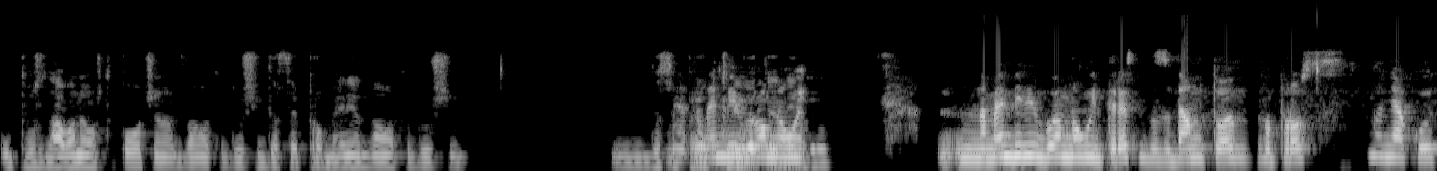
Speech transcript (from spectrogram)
опознаване още повече на двамата души, да се променят двамата души, да се преоткриват един друг. На мен би ми било много интересно да задам този въпрос на някои от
